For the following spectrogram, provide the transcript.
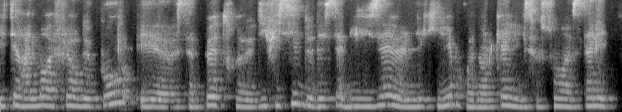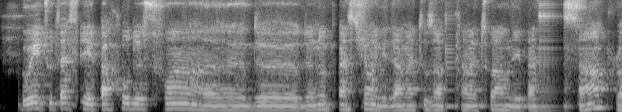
littéralement à fleur de peau et euh, ça peut être euh, difficile de déstabiliser euh, l'équilibre dans lequel ils se sont installés. Oui, tout à fait. Le parcours de soins de, de nos patients et des dermatoses inflammatoires n'est pas simple.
